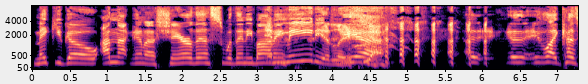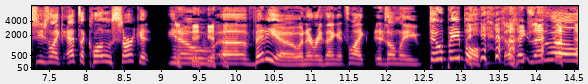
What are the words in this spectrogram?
make you go, I'm not gonna share this with anybody? Immediately. Yeah. Uh, uh, like, cause she's like, that's a closed circuit, you know, Yeah. uh, video and everything. It's like, there's only two people. exactly. so,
